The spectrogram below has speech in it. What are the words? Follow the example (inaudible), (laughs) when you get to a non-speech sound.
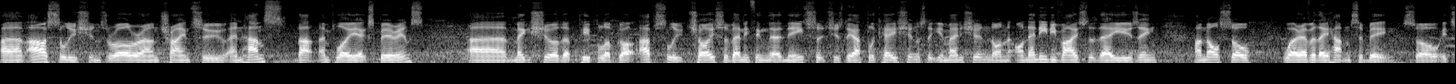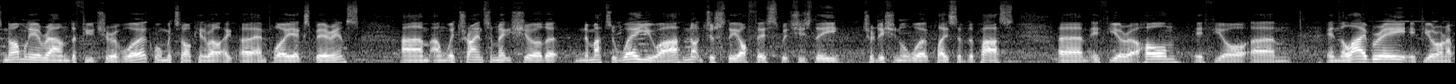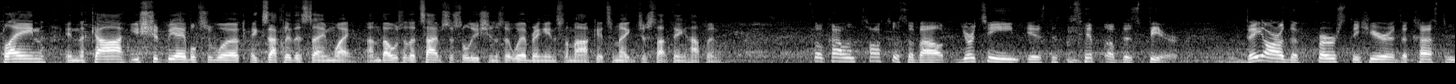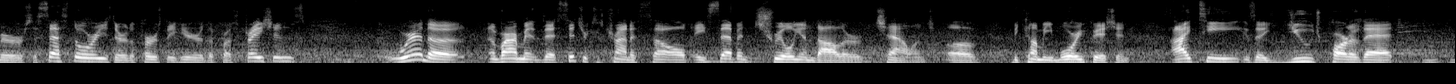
um, our solutions are all around trying to enhance that employee experience, uh, make sure that people have got absolute choice of anything they need, such as the applications that you mentioned on, on any device that they're using, and also wherever they happen to be. So it's normally around the future of work when we're talking about uh, employee experience, um, and we're trying to make sure that no matter where you are, not just the office, which is the traditional workplace of the past, um, if you're at home, if you're um, in the library, if you're on a plane, in the car, you should be able to work exactly the same way. And those are the types of solutions that we're bringing to the market to make just that thing happen. So Colin, talk to us about, your team is the tip of the spear. They are the first to hear the customer success stories, they're the first to hear the frustrations. We're in an environment that Citrix is trying to solve a $7 trillion challenge of becoming more efficient. IT is a huge part of that.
